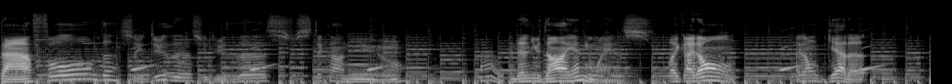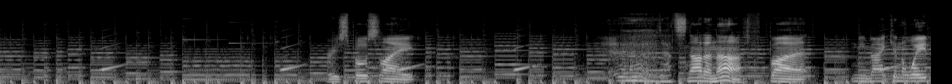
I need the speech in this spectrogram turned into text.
baffled. So you do this, you do this, you stick on you, and then you die anyways. Like, I don't... I don't get it. Are you supposed to, like... Ugh, that's not enough, but maybe I can wait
